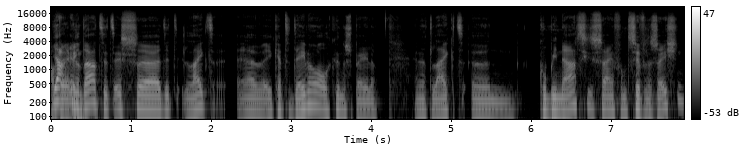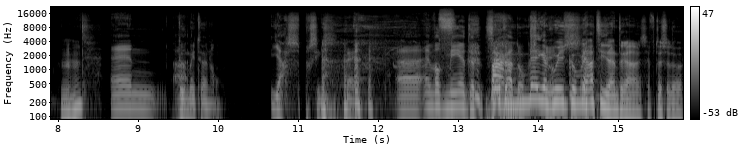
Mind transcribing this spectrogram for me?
Ja, inderdaad. Dit, is, eh, dit lijkt. eh, ik heb de demo al kunnen spelen. En het lijkt een combinatie te zijn van Civilization Mhm. en. ah, Doom Eternal. ja, precies. Nee. Eh, en wat meer de paradox. mega goede combinatie zijn trouwens, even tussendoor.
